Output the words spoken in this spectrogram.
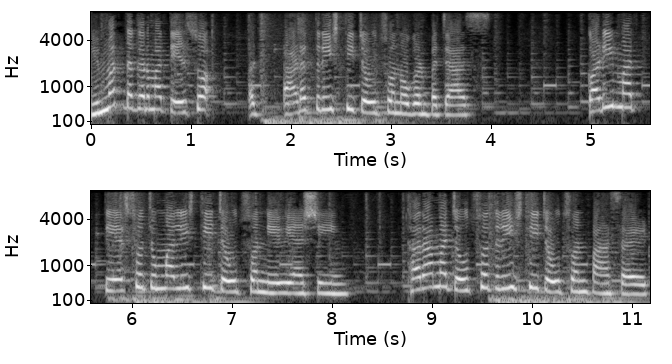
હિંમતનગરમાં તેરસો આડત્રીસથી ચૌદસો ઓગણપચાસ. કડીમાં તેરસો ચુમ્માલીસથી ચૌદસો નેવ્યાસી. થરામાં ચૌદસો ત્રીસથી ચૌદસો પાસઠ.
